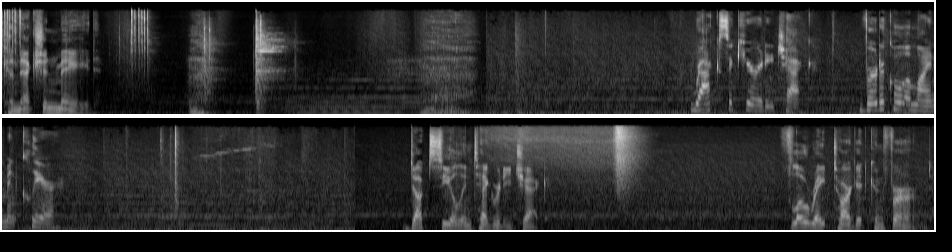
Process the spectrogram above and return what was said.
Connection made. Rack security check. Vertical alignment clear. Duct seal integrity check. Flow rate target confirmed.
